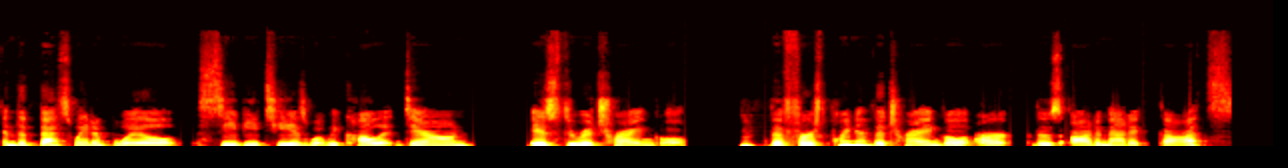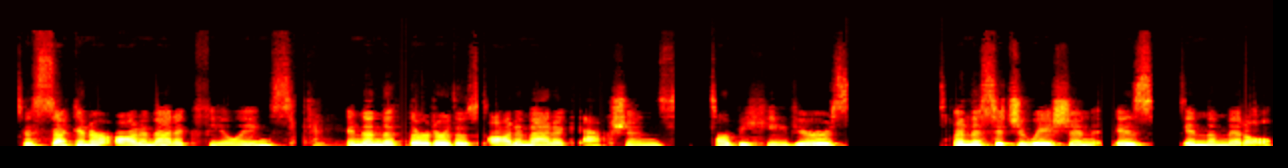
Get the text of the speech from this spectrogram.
And the best way to boil CBT is what we call it down is through a triangle. Mm-hmm. The first point of the triangle are those automatic thoughts. The second are automatic feelings. And then the third are those automatic actions or behaviors. And the situation is in the middle,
